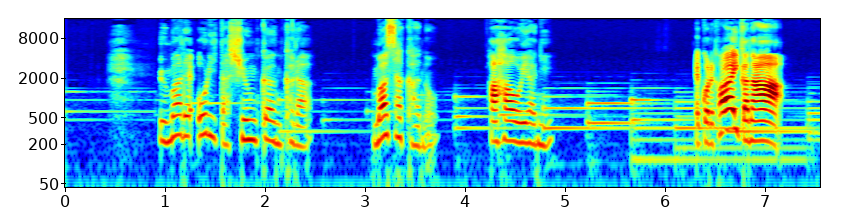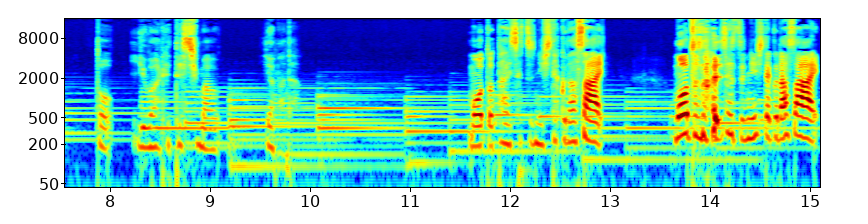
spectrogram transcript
生まれ降りた瞬間から、まさかの母親に、え、これ可愛いかな？と言われてしまう山田。もっと大切にしてください。もっと大切にしてください。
